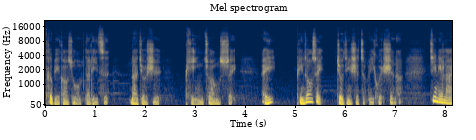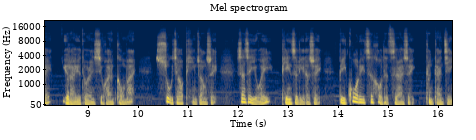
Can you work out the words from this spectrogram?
特别告诉我们的例子，那就是瓶装水。诶，瓶装水究竟是怎么一回事呢？近年来，越来越多人喜欢购买塑胶瓶装水，甚至以为瓶子里的水比过滤之后的自来水更干净、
